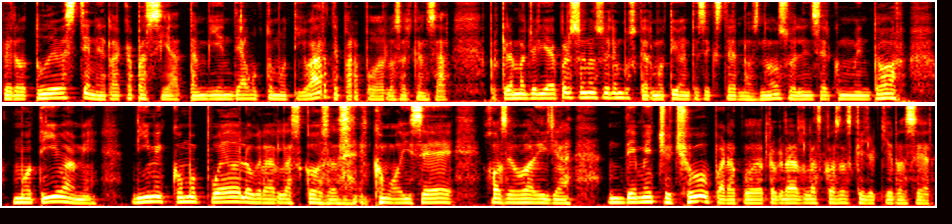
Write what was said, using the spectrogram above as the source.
pero tú debes tener la capacidad también de automotivarte para poderlos alcanzar, porque la mayoría de personas suelen buscar motivantes externos, ¿no? Suelen ser como mentor, motívame, dime cómo puedo lograr las cosas, como dice José Bobadilla, deme chuchú para poder lograr las cosas que yo quiero hacer,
